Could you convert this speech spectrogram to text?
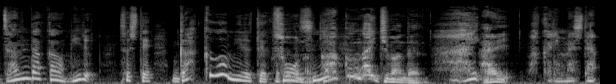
残高を見る。そして額を見るということですね。そうなん額が一番だよ。はい。はい。わかりました。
